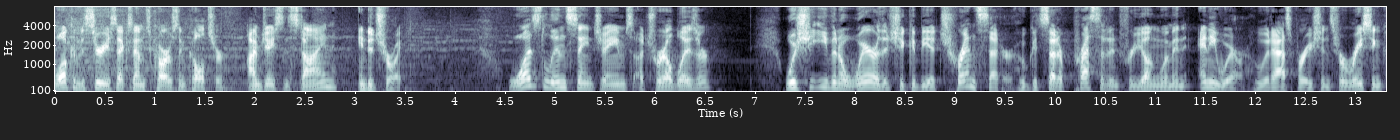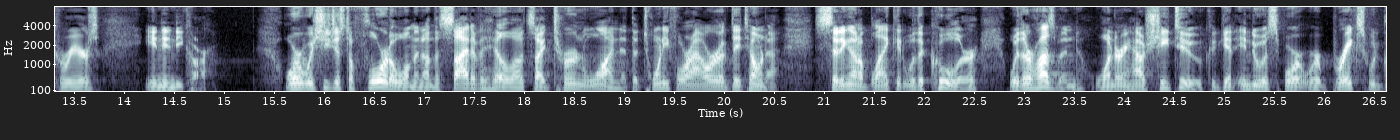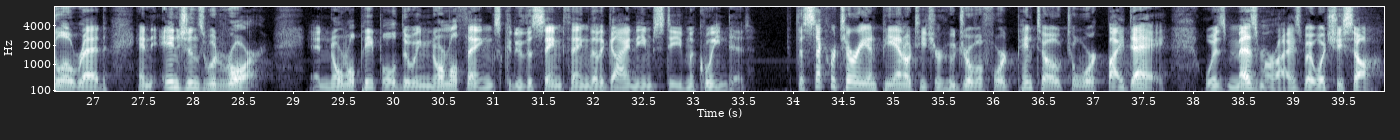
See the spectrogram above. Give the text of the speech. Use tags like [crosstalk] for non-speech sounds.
Welcome to SiriusXM's Cars and Culture. I'm Jason Stein in Detroit. Was Lyn St. James a trailblazer? Was she even aware that she could be a trendsetter who could set a precedent for young women anywhere who had aspirations for racing careers in IndyCar? Or was she just a Florida woman on the side of a hill outside Turn 1 at the 24 hour of Daytona, sitting on a blanket with a cooler with her husband, wondering how she too could get into a sport where brakes would glow red and engines would roar? And normal people doing normal things could do the same thing that a guy named Steve McQueen did. The secretary and piano teacher who drove a Ford Pinto to work by day was mesmerized by what she saw.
